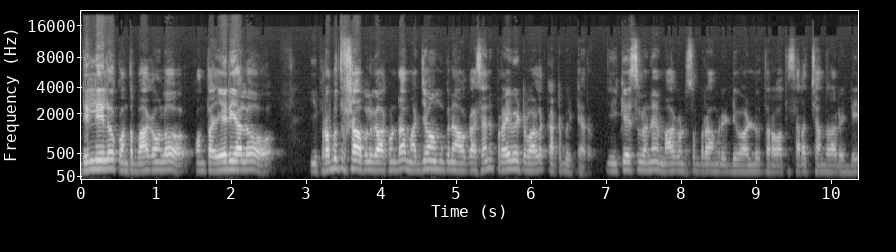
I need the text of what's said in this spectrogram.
ఢిల్లీలో కొంత భాగంలో కొంత ఏరియాలో ఈ ప్రభుత్వ షాపులు కాకుండా మద్యం అమ్ముకునే అవకాశాన్ని ప్రైవేట్ వాళ్ళకి కట్టబెట్టారు. ఈ కేసులోనే మాగుంట సుబ్బరామరెడ్డి వాళ్ళు తర్వాత శరత్ చంద్రారెడ్డి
